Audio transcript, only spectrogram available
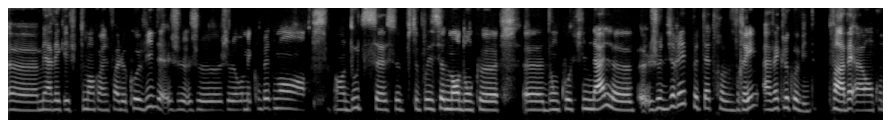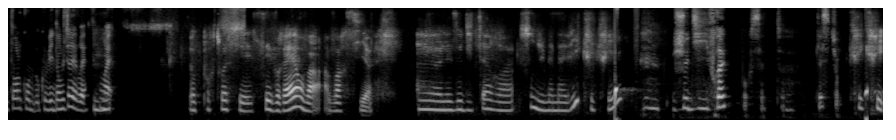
euh, mais avec effectivement, encore une fois, le Covid, je, je, je remets complètement en, en doute ce, ce, ce positionnement. Donc, euh, euh, donc au final, euh, je dirais peut-être vrai avec le Covid. Enfin, avec, en comptant le co- Covid. Donc, je dirais vrai. Mhm. Ouais. Donc pour toi, c'est c'est vrai. On va voir si euh, euh, les auditeurs sont du même avis. Cricri. Je dis vrai pour cette euh, question. Cricri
